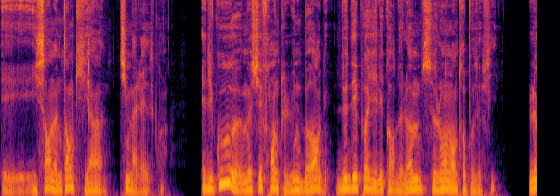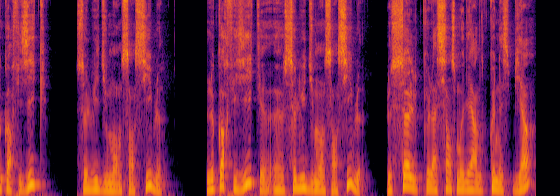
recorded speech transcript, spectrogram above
et il sent en même temps qu'il y a un petit malaise. Et du coup, euh, Monsieur Frank Lundborg de déployer les corps de l'homme selon l'anthroposophie. Le corps physique, celui du monde sensible. Le corps physique, euh, celui du monde sensible, le seul que la science moderne connaisse bien.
